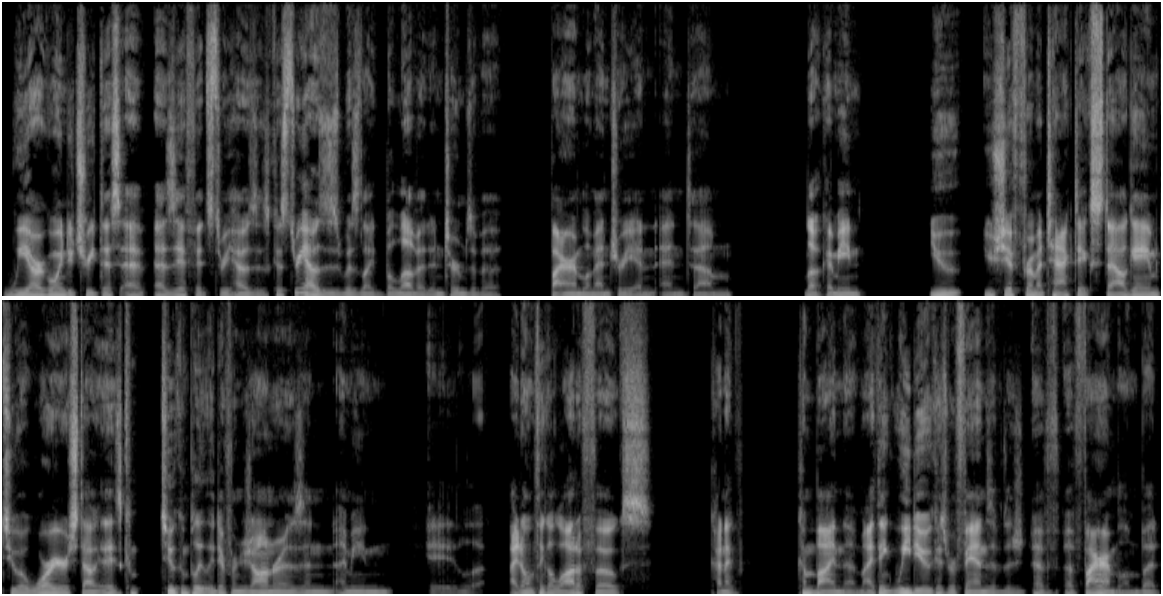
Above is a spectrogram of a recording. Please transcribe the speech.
we are going to treat this as if it's Three Houses because Three Houses was like beloved in terms of a Fire Emblem entry and and um, look, I mean, you you shift from a tactics style game to a warrior style. It's com- two completely different genres, and I mean, it, I don't think a lot of folks kind of combine them. I think we do because we're fans of the of, of Fire Emblem, but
